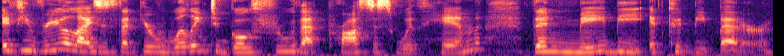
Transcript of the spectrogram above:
if he realizes that you're willing to go through that process with him, then maybe it could be better.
